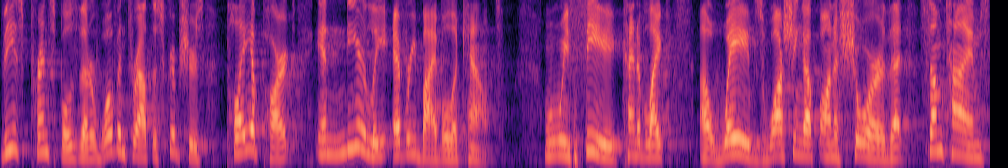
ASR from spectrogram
These principles that are woven throughout the scriptures play a part in nearly every Bible account. when we see kind of like uh, waves washing up on a shore, that sometimes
